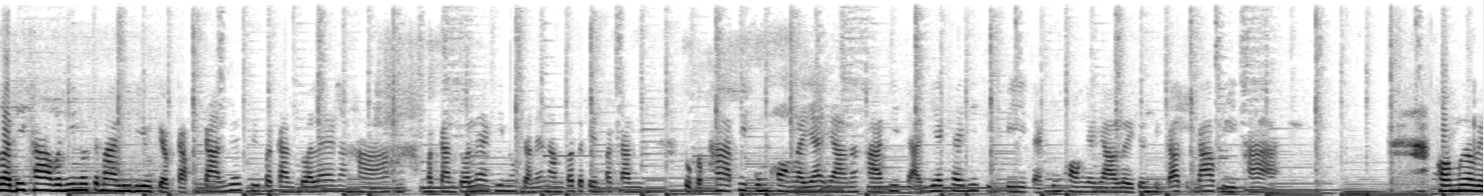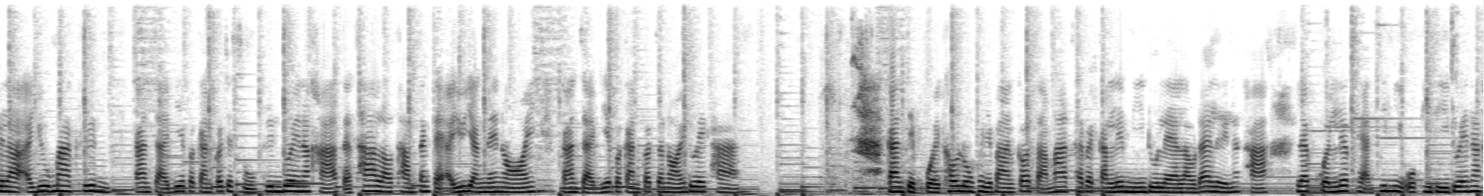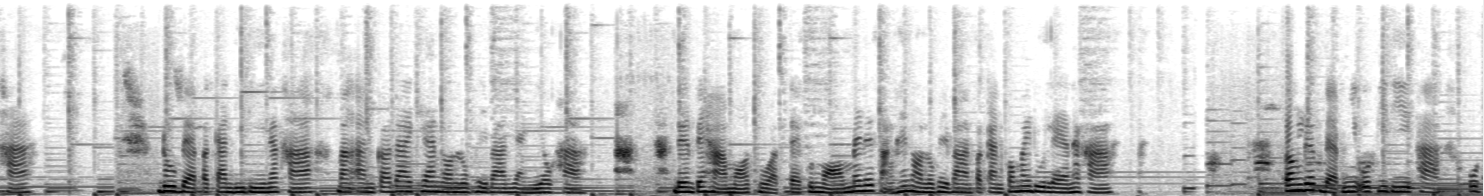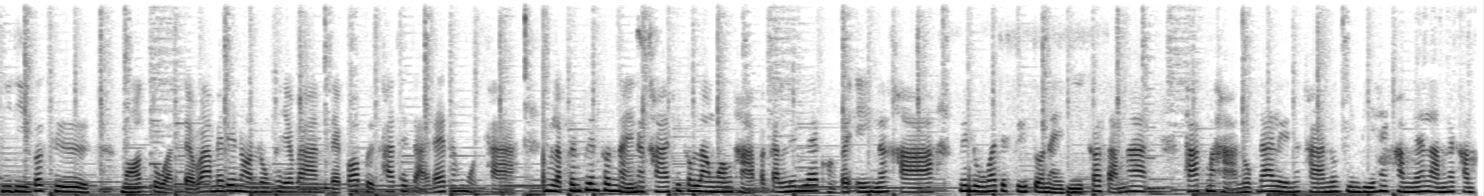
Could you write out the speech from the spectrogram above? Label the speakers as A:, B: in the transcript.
A: สวัสดีค่ะ วันนี้นกจะมารีวิวเกี่ยวกับการเลือกซื้อประกันตัวแรกนะคะ ประกันตัวแรกที่นกจะแนะนำก็จะเป็นประกันสุขภาพที่คุ้มครองระยะยาวนะคะ ที่จ่ายเบี้ยแค่ 20 ปี แต่คุ้มครองยาวๆเลยจนถึง 99 ปีค่ะเพราะเมื่อเวลาอายุมากขึ้น การจ่ายเบี้ยประกันก็จะสูงขึ้นด้วยนะคะ แต่ถ้าเราทำตั้งแต่อายุยังน้อยๆการจ่ายเบี้ยประกันก็จะน้อยด้วยค่ะ การเจ็บป่วยเข้าโรงพยาบาลก็สามารถใช้ประกันเล่มนี้ดูแลเราได้เลยนะคะ และควรเลือกแผนที่มี OPD ด้วยนะคะ ดูแบบประกันดีๆนะคะ บางอันก็ได้แค่นอนโรงพยาบาลอย่างเดียวค่ะ เดินไปหาหมอตรวจ แต่คุณหมอไม่ได้สั่งให้นอนโรงพยาบาลประกันก็ไม่ดูแลนะคะ ต้องเลือกแบบมี OPD ค่ะ OPD ก็คือหมอตรวจแต่ว่าไม่ได้นอนโรงพยาบาล แต่ก็เบิกค่าใช้จ่ายได้ทั้งหมดค่ะสำหรับเพื่อนๆคนไหนนะคะ ที่กำลังมองหาประกันเล่มแรกของตัวเองนะคะ ไม่รู้ว่าจะซื้อตัวไหนดีก็สามารถทักมาหานกได้เลยนะคะ นกยินดีให้คำแนะนำนะคะ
